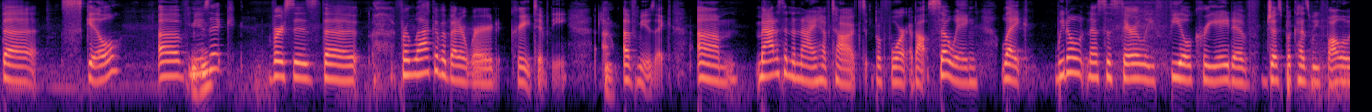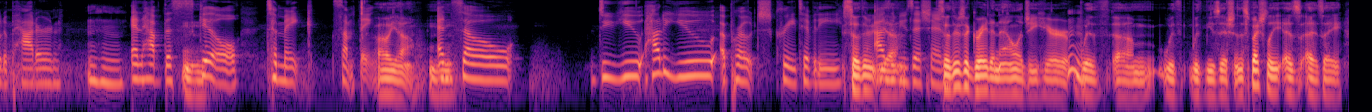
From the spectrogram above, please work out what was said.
the skill of Mm-hmm. music versus the, for lack of a better word, creativity uh, of music. Um, Madison and I have talked before about sewing. Like, we don't necessarily feel creative just because we followed a pattern and have the skill to make something. oh yeah Mhm. And so do you how do you approach creativity so there as yeah. a musician? so there's a great analogy here with um, with with musicians especially as as a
